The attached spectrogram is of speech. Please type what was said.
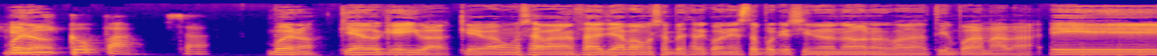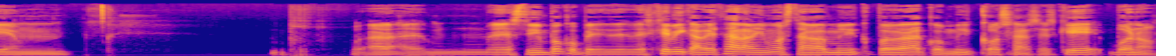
Bueno. es mi copa o sea, Bueno, que a lo que iba, que vamos a avanzar ya, vamos a empezar con esto porque si no, no nos va a dar tiempo a nada. Eh, ahora, eh, estoy un poco... Es que mi cabeza ahora mismo estaba mil por hora con mil cosas. Es que, bueno,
